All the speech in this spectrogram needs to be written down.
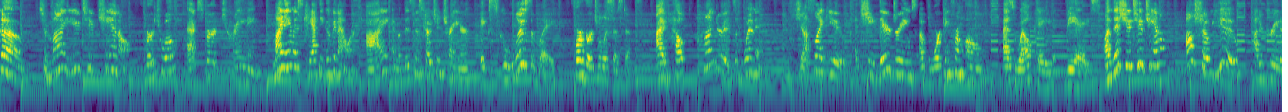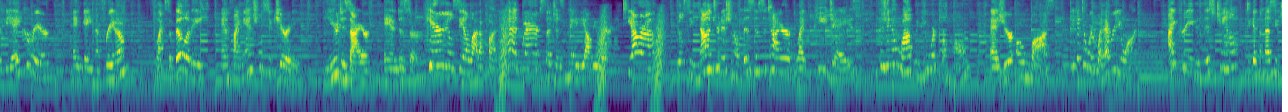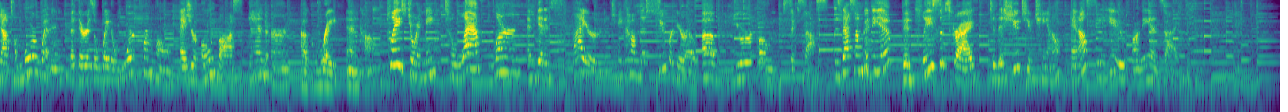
Welcome to my YouTube channel, Virtual Expert Training. My name is Kathy Goughenour. I am a business coach and trainer exclusively for virtual assistants. I've helped hundreds of women just like you achieve their dreams of working from home as well-paid VAs. On this YouTube channel, I'll show you how to create a VA career and gain the freedom, flexibility, and financial security you desire and deserve. Here you'll see a lot of fun headwear, such as maybe I'll be wearing a tiara. You'll see non-traditional business attire like PJs. Because you know what, when you work from home as your own boss, you get to wear whatever you want. I created this channel to get the message out to more women that there is a way to work from home as your own boss and earn a great income. Please join me to laugh, learn, and get inspired to become the superhero of your own success. Does that sound good to you? Then please subscribe to this YouTube channel and I'll see you on the inside.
